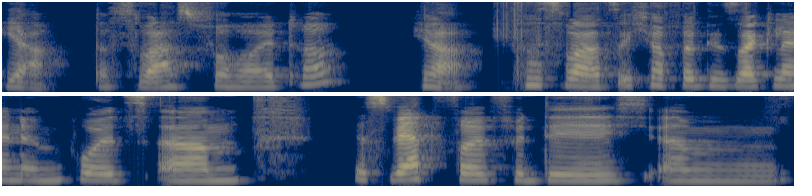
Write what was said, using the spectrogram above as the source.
Ja, das war's für heute. Ja, das war's. Ich hoffe, dieser kleine Impuls ähm, ist wertvoll für dich. Ähm,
